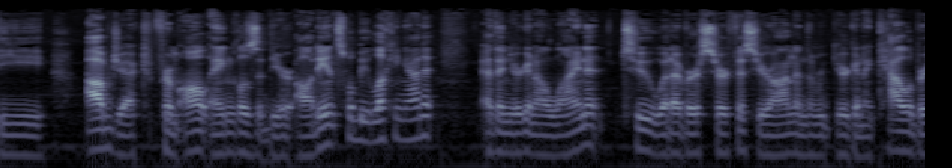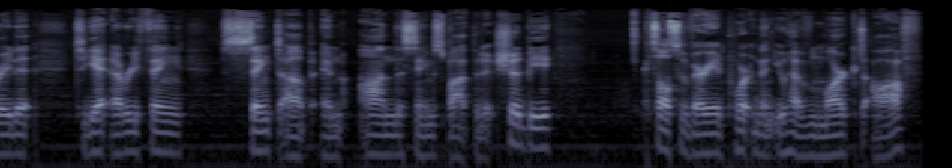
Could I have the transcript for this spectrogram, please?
the object from all angles that your audience will be looking at it, and then you're going to align it to whatever surface you're on, and then you're going to calibrate it to get everything synced up and on the same spot that it should be. It's also very important that you have marked off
